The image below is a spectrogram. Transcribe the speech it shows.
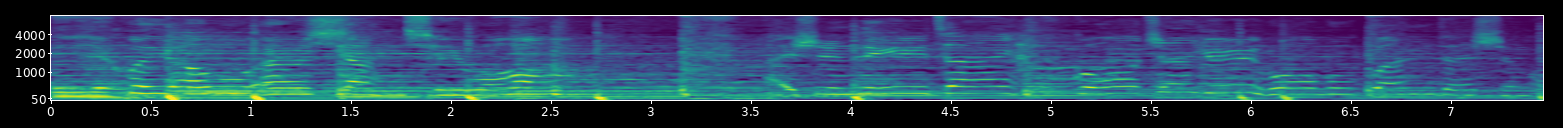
你也会偶尔想起我？还是你在过着与我无关的生活？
